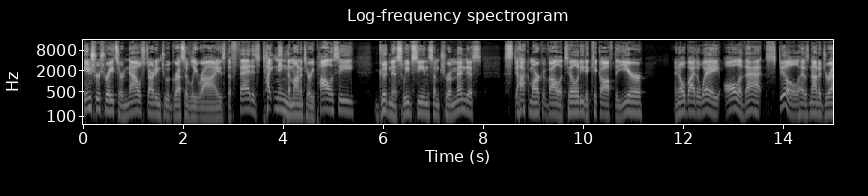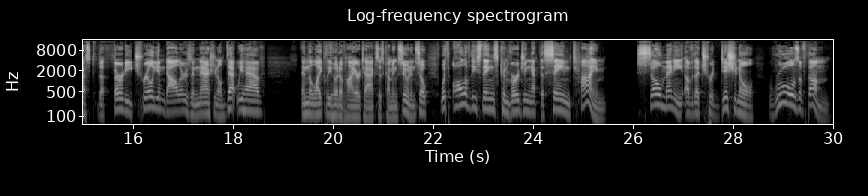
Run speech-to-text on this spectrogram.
Interest rates are now starting to aggressively rise. The Fed is tightening the monetary policy goodness, we've seen some tremendous stock market volatility to kick off the year. And oh, by the way, all of that still has not addressed the $30 trillion in national debt we have and the likelihood of higher taxes coming soon. And so, with all of these things converging at the same time, so many of the traditional rules of thumb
